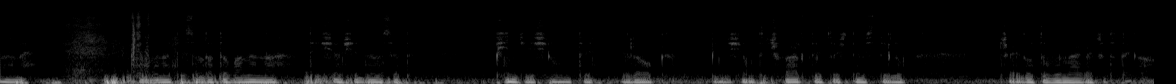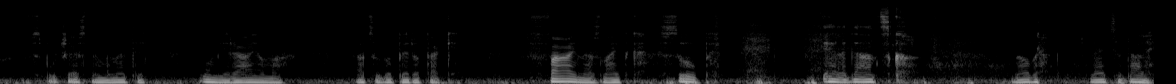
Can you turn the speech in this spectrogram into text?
no ale te monety są datowane na 1750 rok, 54, coś w tym stylu. Czego to wymagać od tego? Współczesne monety umierają, a, a co dopiero takie. Fajna znajdka, super, elegancko. Dobra, lecę dalej.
